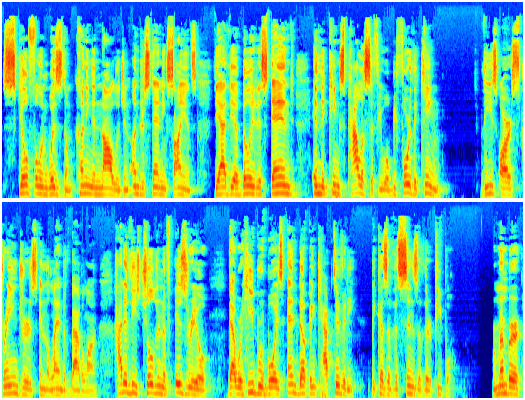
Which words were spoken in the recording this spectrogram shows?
skillful in wisdom, cunning in knowledge, and understanding science. They had the ability to stand in the king's palace, if you will, before the king. These are strangers in the land of Babylon. How did these children of Israel that were Hebrew boys end up in captivity? Because of the sins of their people. Remember,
